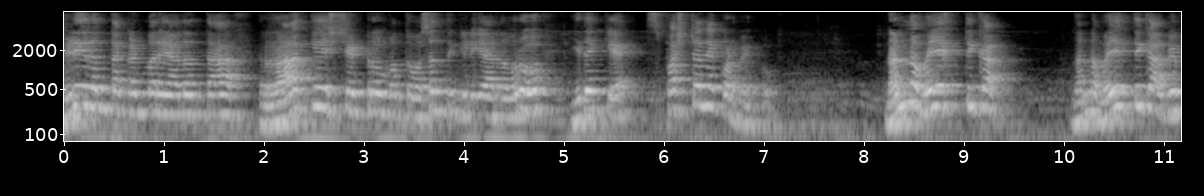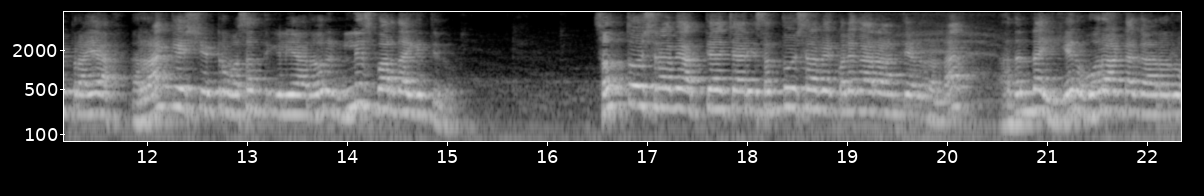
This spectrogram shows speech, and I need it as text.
ದಿಢೀರಂತ ಕಣ್ಮರೆಯಾದಂತಹ ರಾಕೇಶ್ ಶೆಟ್ರು ಮತ್ತು ವಸಂತ್ ಗಿಳಿಯಾರ್ ಅವರು ಇದಕ್ಕೆ ಸ್ಪಷ್ಟನೆ ಕೊಡಬೇಕು. ನನ್ನ ವೈಯಕ್ತಿಕ ನನ್ನ ವೈಯಕ್ತಿಕ ಅಭಿಪ್ರಾಯ ರಾಕೇಶ್ ಶೆಟ್ರು, ವಸಂತ್ ಗಿಳಿಯಾರ್ ಅವರು ನಿಲ್ಲಿಸಬಾರ್ದಾಗಿತ್ತಿದು. ಸಂತೋಷ್ ರಾವೆ ಅತ್ಯಾಚಾರಿ, ಸಂತೋಷ್ ರಾವೆ ಕೊಲೆಗಾರ ಅಂತ ಹೇಳಿದ್ರಲ್ಲ, ಅದನ್ನ ಏನು ಹೋರಾಟಗಾರರು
